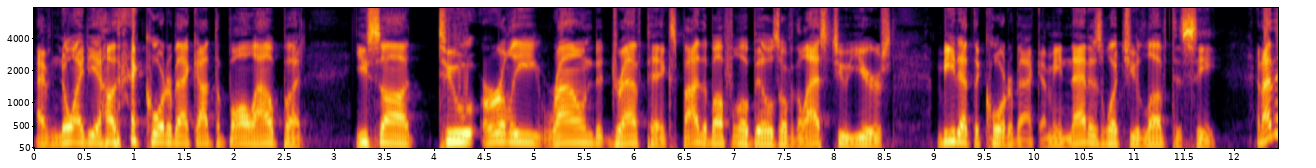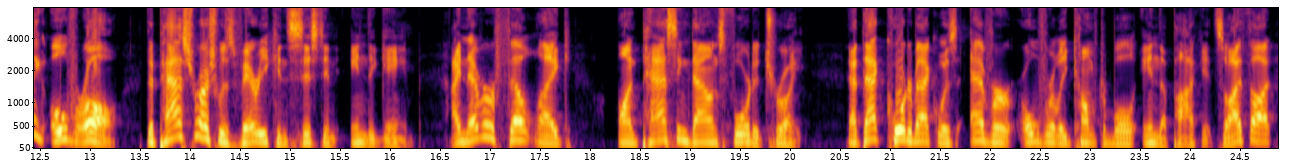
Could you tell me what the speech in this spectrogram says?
I have no idea how that quarterback got the ball out, but you saw two early round draft picks by the Buffalo Bills over the last two years meet at the quarterback. I mean, that is what you love to see. And I think overall, the pass rush was very consistent in the game. I never felt like on passing downs for Detroit that that quarterback was ever overly comfortable in the pocket. So I thought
